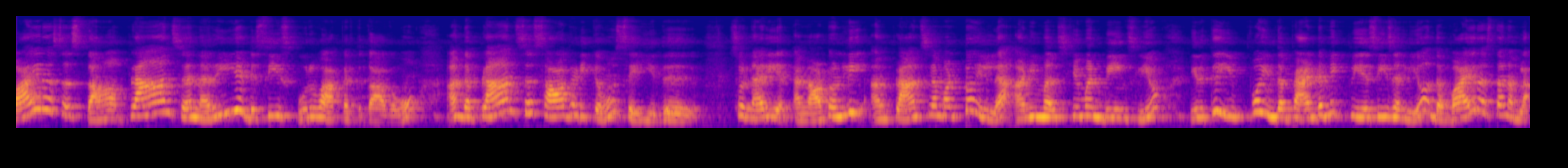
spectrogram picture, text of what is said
வைரஸஸ் தான் பிளான்ஸை நிறைய டிசீஸ் உருவாக்கிறதுக்காகவும் அந்த பிளான்ஸை சாகடிக்கவும் செய்யுது. ஸோ நிறைய நாட் ஓன்லி பிளான்ஸில் மட்டும் இல்லை அனிமல்ஸ் ஹியூமன் பீயிங்ஸ்லேயும் இருக்குது இப்போ இந்த பேண்டமிக் சீசன்லேயும் அந்த வைரஸ் தான் நம்மளை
